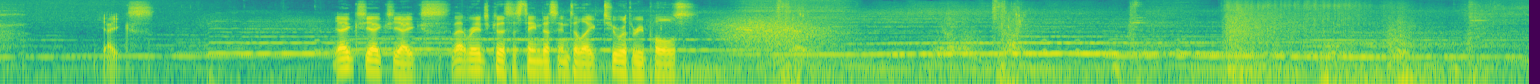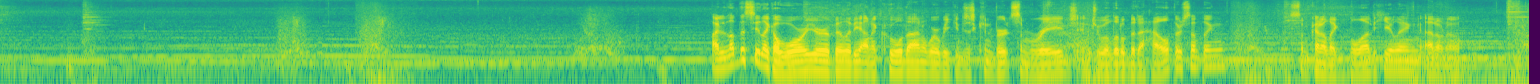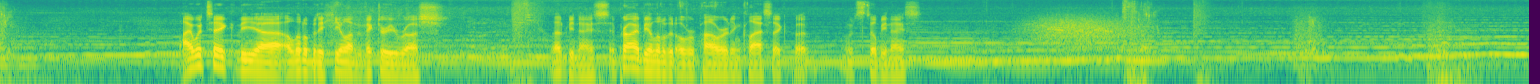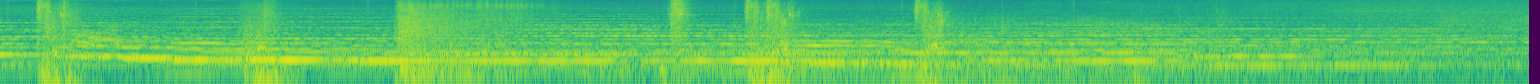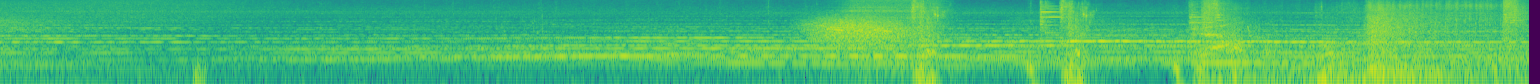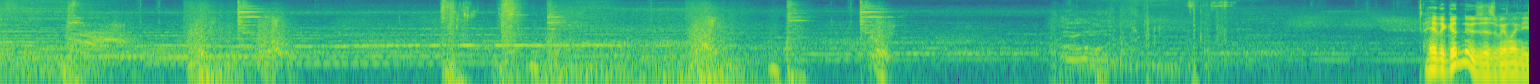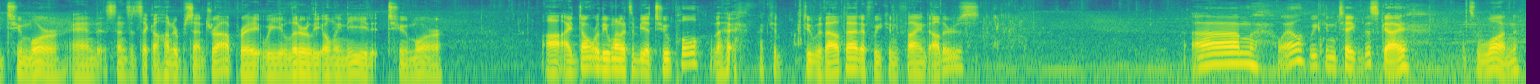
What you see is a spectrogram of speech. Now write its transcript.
yikes. Yikes, yikes, yikes. That rage could have sustained us into like two or three pulls. I'd love to see like a warrior ability on a cooldown where we can just convert some rage into a little bit of health or something. Some kind of like blood healing, I don't know. I would take the uh, a little bit of heal on Victory Rush. That'd be nice. It'd probably be a little bit overpowered in Classic, but it would still be nice. Hey, the good news is we only need two more, and since it's like a 100% drop rate, we literally only need two more. Uh, I don't really want it to be a two-pull. I could do without that if we can find others. Um, well, we can take this guy. That's one.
